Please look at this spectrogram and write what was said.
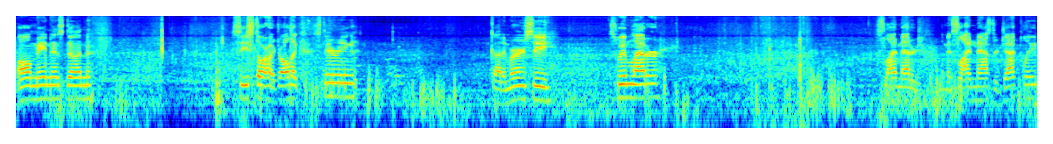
All maintenance done. SeaStar hydraulic steering. Got emergency swim ladder. Slide matter, I mean slide master jack plate.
